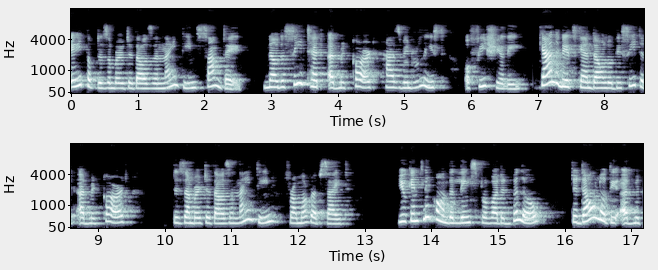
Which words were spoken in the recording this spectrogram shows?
8th of December 2019 Sunday. Now the CTET admit card has been released officially. Candidates can download the CTET admit card December 2019 from our website. You can click on the links provided below to download the admit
